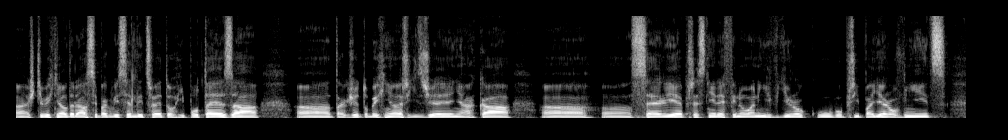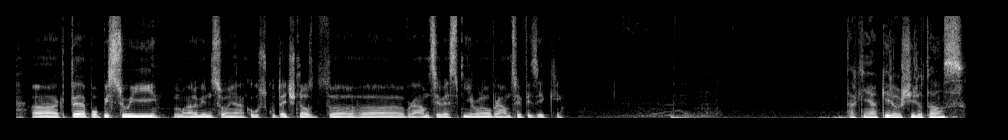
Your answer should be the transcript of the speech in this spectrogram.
uh, ještě bych měl teda asi pak vysvětlit, co je to hypotéza. Uh, takže to bych měl říct, že je nějaká uh, uh, série přesně definovaných výroků, po případě rovnic, uh, které popisují, nevím co, nějakou skutečnost uh, v rámci vesmíru nebo v rámci rámci fyziky. Tak nějaký další dotaz?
